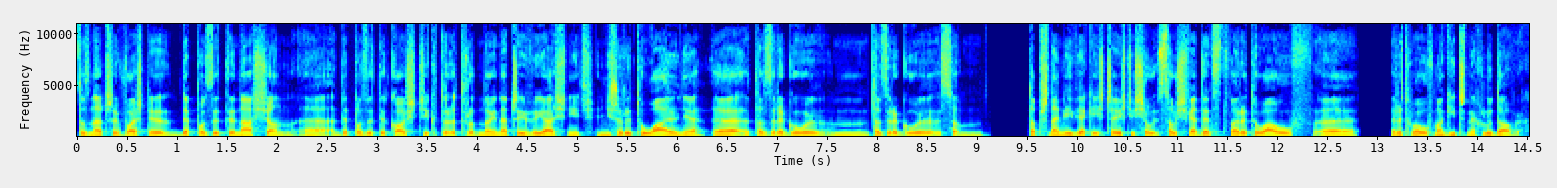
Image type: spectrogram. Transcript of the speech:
to znaczy właśnie depozyty nasion, e, depozyty kości, które trudno inaczej wyjaśnić niż rytualnie. E, to z reguły, mm, to z reguły są, to przynajmniej w jakiejś części są, są świadectwa rytuałów, e, rytuałów magicznych, ludowych.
